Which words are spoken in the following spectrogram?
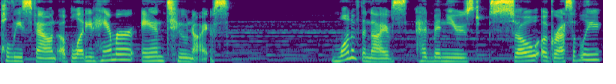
police found a bloodied hammer and two knives. One of the knives had been used so aggressively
